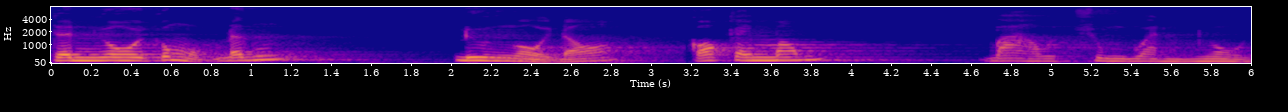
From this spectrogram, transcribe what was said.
Trên ngôi có một đấng đương ngồi đó, có cái móng bao xung quanh ngôi.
